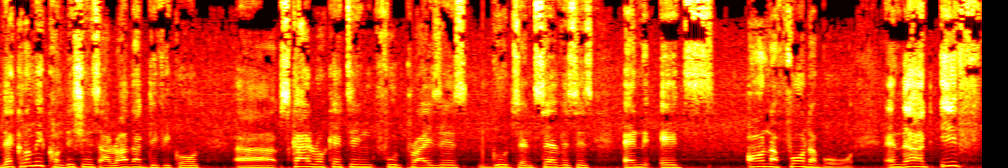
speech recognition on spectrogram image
the economic conditions are rather difficult, uh, skyrocketing food prices, goods and services, and it's unaffordable. And that if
